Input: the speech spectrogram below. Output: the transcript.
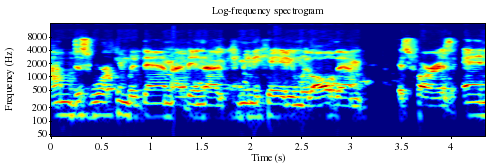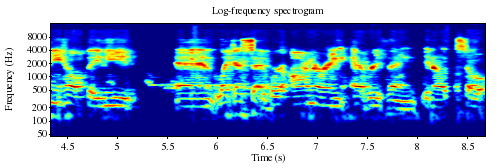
I'm just working with them. I've been uh, communicating with all of them as far as any help they need. And like I said, we're honoring everything, you know, so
